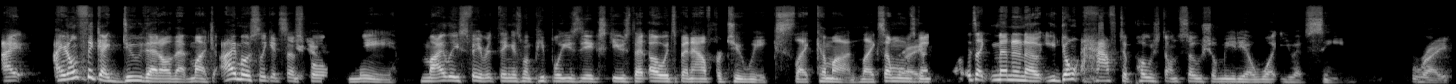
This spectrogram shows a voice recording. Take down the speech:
I I don't think I do that all that much. I mostly get stuff spoiled me. My least favorite thing is when people use the excuse that oh it's been out for two weeks. Like, come on, like someone was Right. going. It's like no, no, no. You don't have to post on social media what you have seen. Right.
